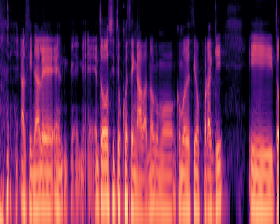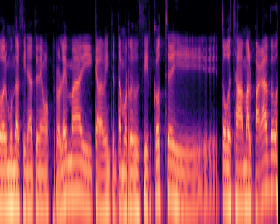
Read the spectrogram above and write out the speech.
al final en, en, todos sitios cuecen habas, ¿no? Como, como decimos por aquí. Y todo el mundo al final tenemos problemas y cada vez intentamos reducir costes y todo está mal pagado.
